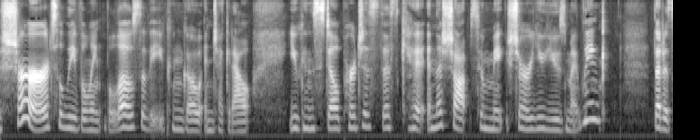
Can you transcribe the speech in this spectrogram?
sure to leave a link below so that you can go and check it out. You can still purchase this kit in the shop, so make sure you use my link that is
